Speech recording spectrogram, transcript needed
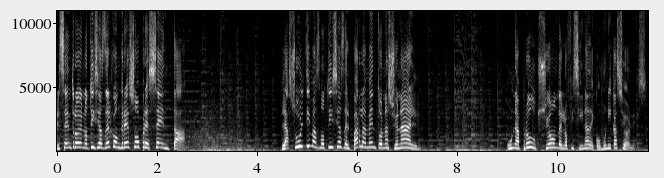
El Centro de Noticias del Congreso presenta las últimas noticias del Parlamento Nacional, una producción de la Oficina de Comunicaciones.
